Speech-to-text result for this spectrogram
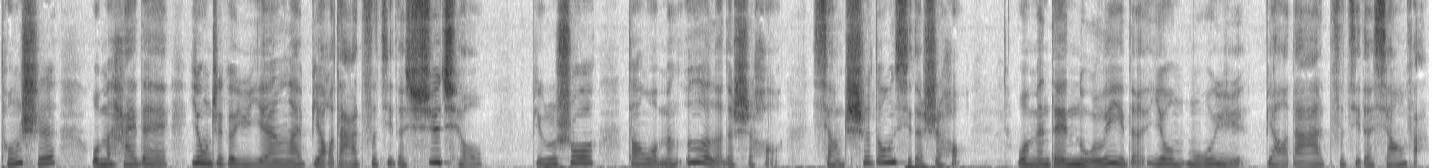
同时，我们还得用这个语言来表达自己的需求。比如说，当我们饿了的时候，想吃东西的时候，我们得努力的用母语表达自己的想法。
